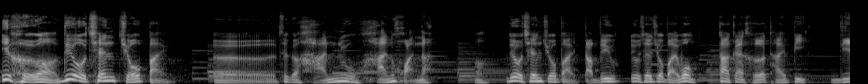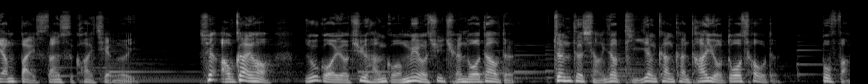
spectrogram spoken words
一盒哦，六千九百，呃，这个韩韩环呐，哦，六千九百 W，六千九百瓮，大概合台币两百三十块钱而已。所以，鳌盖哈，如果有去韩国没有去全罗道的，真的想要体验看看它有多臭的，不妨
